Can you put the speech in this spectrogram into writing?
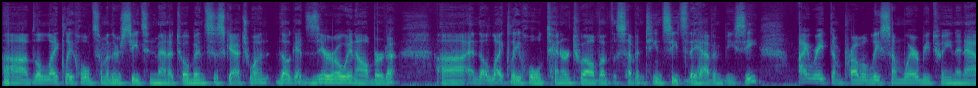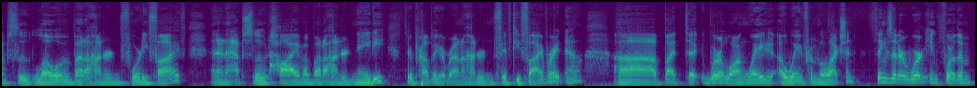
Uh, they'll likely hold some of their seats in Manitoba and Saskatchewan. They'll get zero in Alberta, uh, and they'll likely hold ten or twelve of the seventeen seats they have in BC. I rate them probably somewhere between an absolute low of about 145 and an absolute high of about 180. They're probably around 155 right now, uh, but uh, we're a long way away from the election. Things that are working for them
